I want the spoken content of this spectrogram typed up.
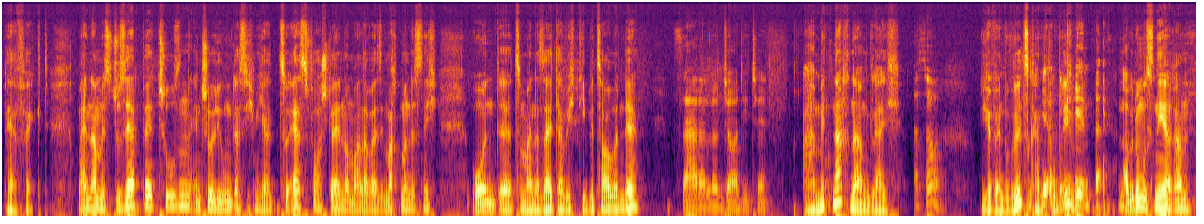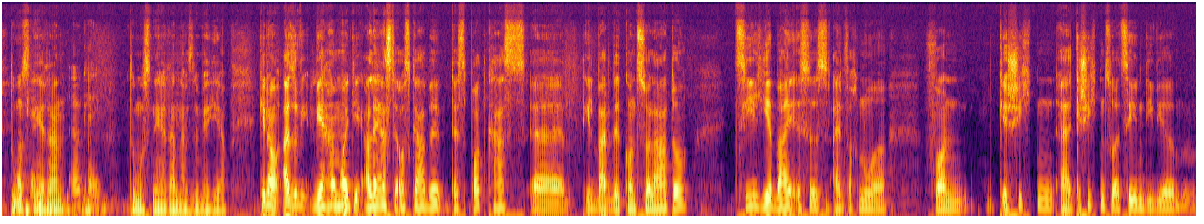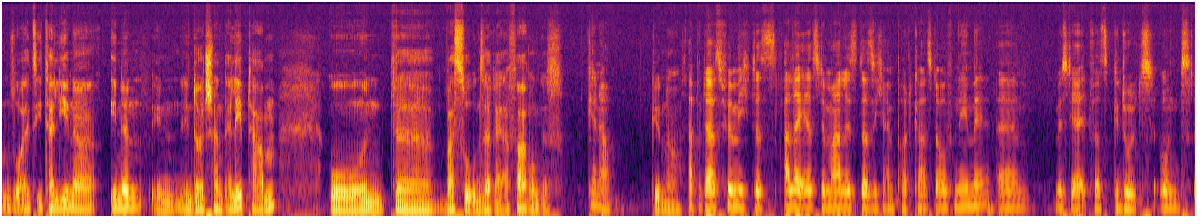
Perfekt. Mein Name ist Giuseppe Chusen. Entschuldigung, dass ich mich halt zuerst vorstelle. Normalerweise macht man das nicht. Und äh, zu meiner Seite habe ich die bezaubernde. Sara Lo Giudice. Ah, mit Nachnamen gleich. Ach so. Ja, wenn du willst, kein Ja, Problem. okay. Aber du musst näher ran. Du musst Okay. näher ran. Okay. Du musst näher ran, dann sind wir hier. Genau, also wir, wir haben heute die allererste Ausgabe des Podcasts äh, Il Bar del Consolato. Ziel hierbei ist es einfach nur von Geschichten, äh, Geschichten zu erzählen, die wir so als ItalienerInnen in, in Deutschland erlebt haben und äh, was so unsere Erfahrung ist. Genau. Genau. Aber da es für mich das allererste Mal ist, dass ich einen Podcast aufnehme, ähm, müsst ihr etwas Geduld und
